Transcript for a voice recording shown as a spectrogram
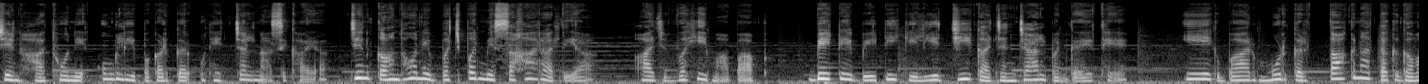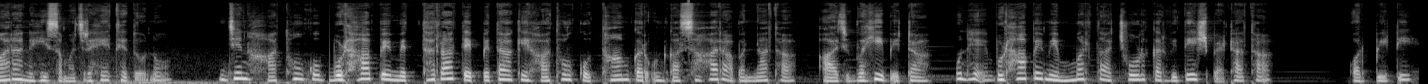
जिन हाथों ने उंगली पकड़कर उन्हें चलना सिखाया, जिन कांधों ने बचपन में सहारा दिया आज वही माँ बाप बेटे बेटी के लिए जी का जंजाल बन गए थे। एक बार मुड़कर ताकना तक गवारा नहीं समझ रहे थे दोनों। जिन हाथों को बुढ़ापे में थर्राते पिता के हाथों को थाम कर उनका सहारा बनना था, आज वही बेटा उन्हें बुढ़ापे में मरता छोड़कर विदेश बैठा था। और बेटी,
